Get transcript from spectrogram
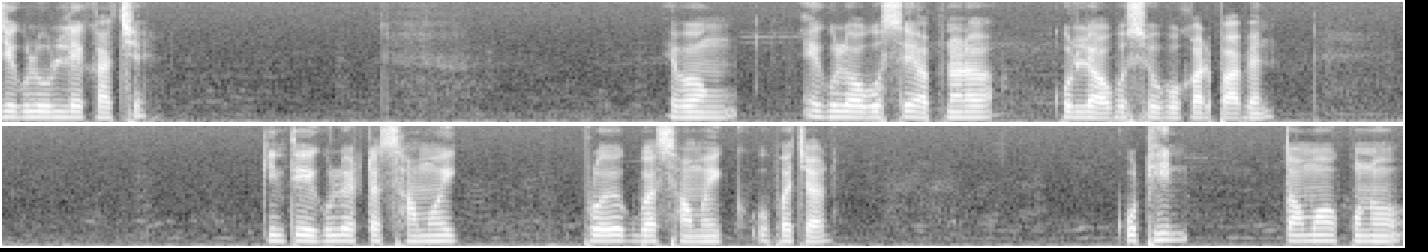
যেগুলো উল্লেখ আছে। এবং এগুলো অবশ্যই আপনারা করলে অবশ্যই উপকার পাবেন। কিন্তু এগুলো একটা সাময়িক প্রয়োগ বা সাময়িক উপাচার। কঠিনতম কোনো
